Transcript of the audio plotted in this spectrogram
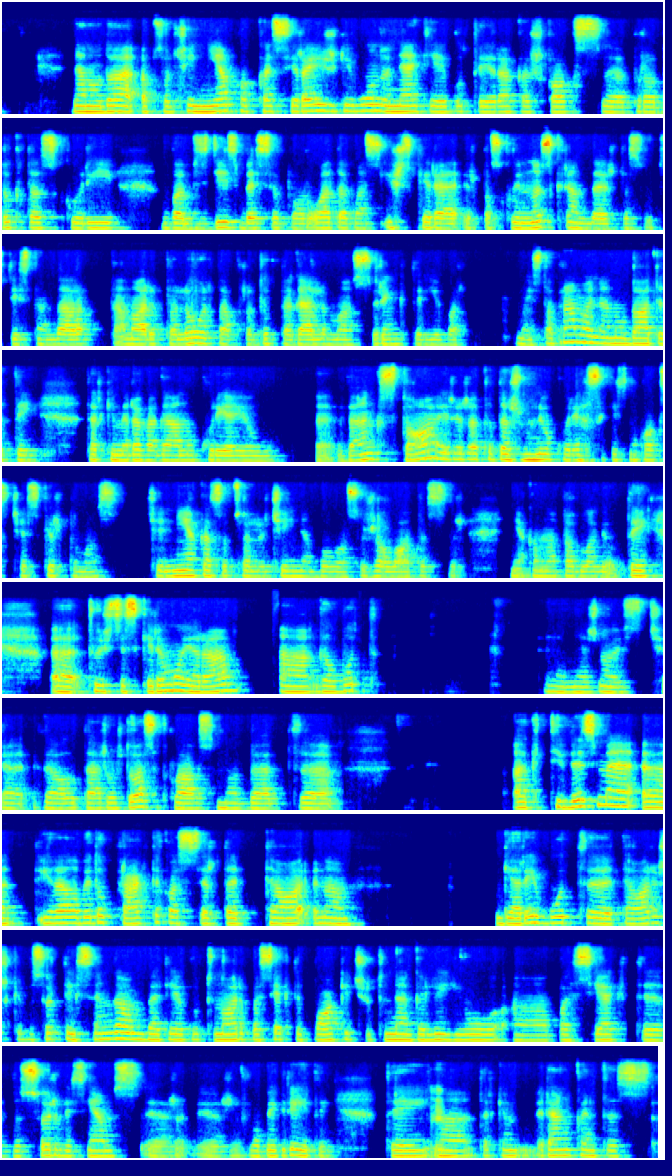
nenaudoja absoliučiai nieko, kas yra iš gyvūnų, net jeigu tai yra kažkoks e, produktas, kurį vabzdys besiporuodamas išskiria ir paskui nuskrenda ir tas vabzdys ten daro, ką nori toliau ir tą produktą galima surinkti ir jį maisto pramonę naudoti, tai tarkim yra veganų, kurie jau e, vengs to ir yra tada žmonių, kurie sakys, nu koks čia skirtumas, čia niekas absoliučiai nebuvo sužalotas ir niekam nuo to blogiau. Tai tų išsiskirimų yra, galbūt, nežinau, jūs čia gal dar užduosit klausimą, bet aktyvizme yra labai daug praktikos ir ta teorija, gerai būti teoriškai visur teisingam, bet jeigu tu nori pasiekti pokyčių, tu negali jų pasiekti visur visiems ir, ir labai greitai. Tai, na, tarkim, renkantis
